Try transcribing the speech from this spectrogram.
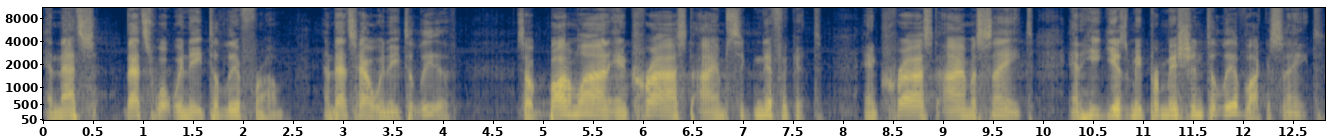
And that's, that's what we need to live from. And that's how we need to live. So, bottom line, in Christ, I am significant. In Christ, I am a saint. And He gives me permission to live like a saint.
